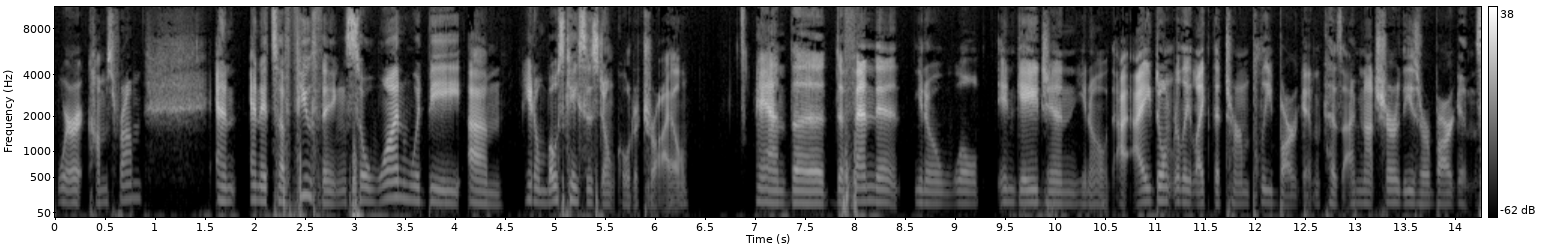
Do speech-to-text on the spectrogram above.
where it comes from, and and it's a few things. So one would be um, you know most cases don't go to trial. and the defendant, you know, will engage in, you know, I, I don't really like the term plea bargain because I'm not sure these are bargains.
